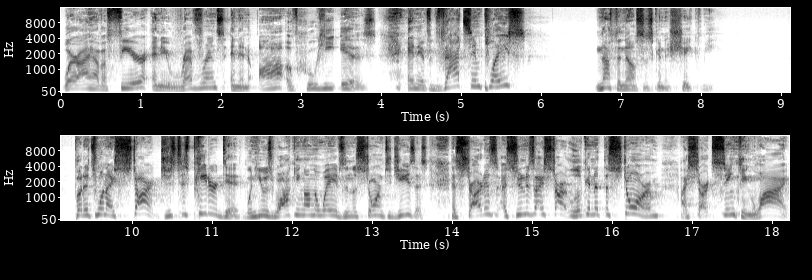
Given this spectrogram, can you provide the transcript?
Where I have a fear and a reverence and an awe of who he is. And if that's in place, nothing else is going to shake me. But it's when I start, just as Peter did when he was walking on the waves in the storm to Jesus. As, start as, as soon as I start looking at the storm, I start sinking. Why?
